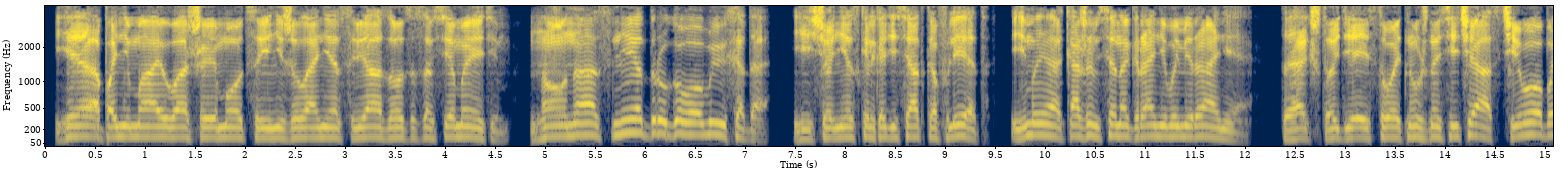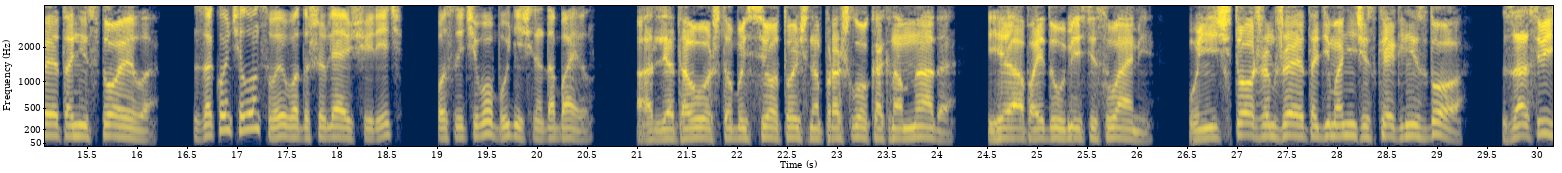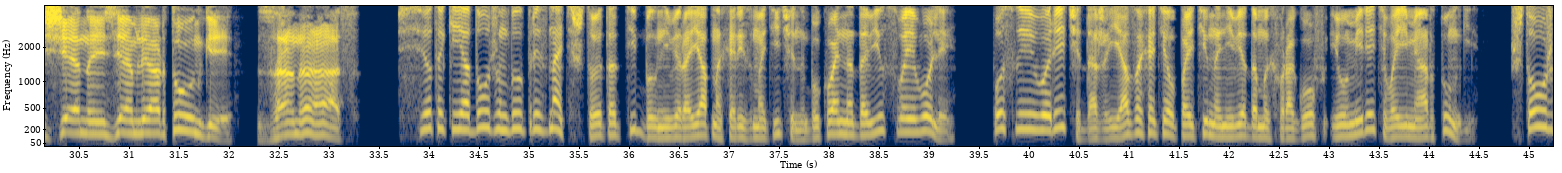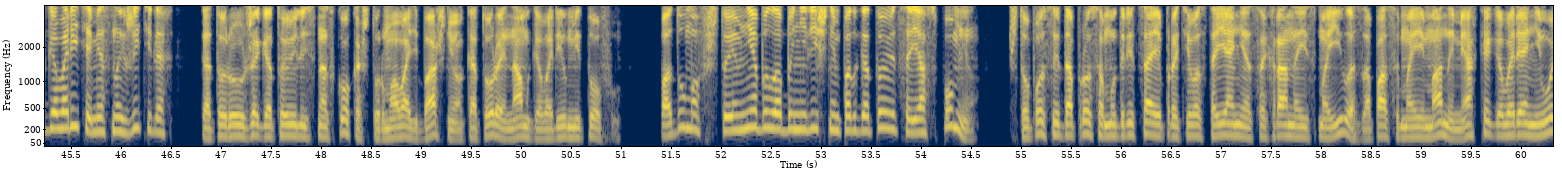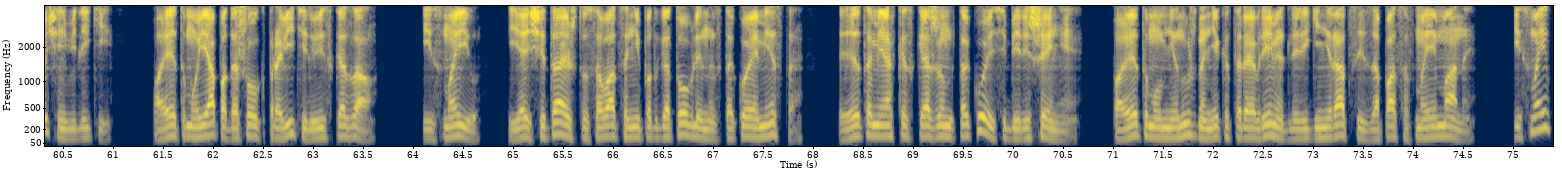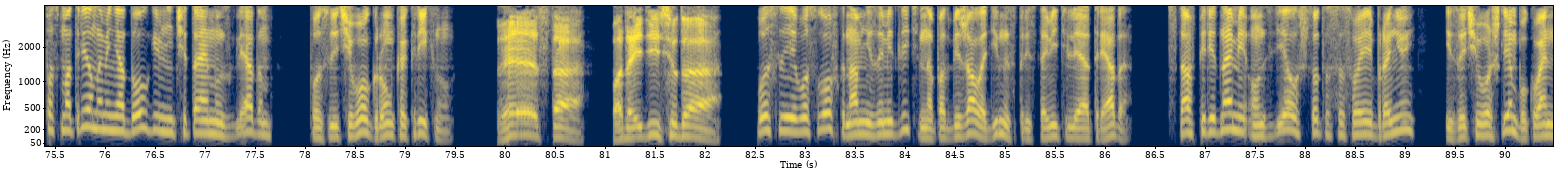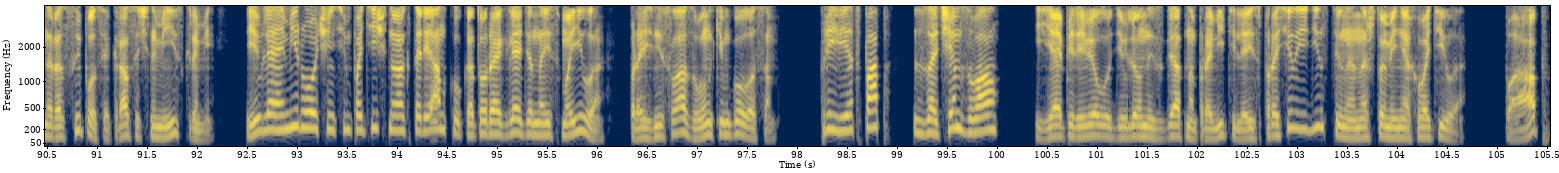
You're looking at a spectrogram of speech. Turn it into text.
«Я понимаю ваши эмоции и нежелание связываться со всем этим, но у нас нет другого выхода. Еще несколько десятков лет, и мы окажемся на грани вымирания. Так что действовать нужно сейчас, чего бы это ни стоило. Закончил он свою воодушевляющую речь, после чего буднично добавил. А для того, чтобы все точно прошло как нам надо, я пойду вместе с вами. Уничтожим же это демоническое гнездо. За священные земли Артунги! За нас! Все-таки я должен был признать, что этот тип был невероятно харизматичен и буквально давил своей волей. После его речи даже я захотел пойти на неведомых врагов и умереть во имя Артунги. Что уж говорить о местных жителях, которые уже готовились наскока штурмовать башню, о которой нам говорил Митофу. Подумав, что им не было бы не лишним подготовиться, я вспомнил, что после допроса мудреца и противостояния с охраной Исмаила запасы моей маны, мягко говоря, не очень велики. Поэтому я подошел к правителю и сказал, «Исмаил, я считаю, что соваться неподготовленным в такое место – это, мягко скажем, такое себе решение. Поэтому мне нужно некоторое время для регенерации запасов моей маны». Исмаил посмотрел на меня долгим нечитаемым взглядом, после чего громко крикнул. «Эста, подойди сюда!» После его слов к нам незамедлительно подбежал один из представителей отряда. Став перед нами, он сделал что-то со своей броней, из-за чего шлем буквально рассыпался красочными искрами, являя миру очень симпатичную акторианку, которая, глядя на Исмаила, произнесла звонким голосом. «Привет, пап! Зачем звал?» Я перевел удивленный взгляд на правителя и спросил единственное, на что меня хватило. «Пап?»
